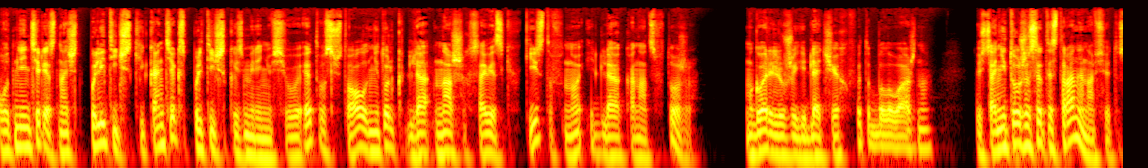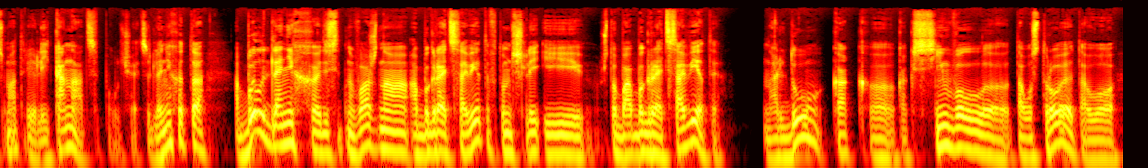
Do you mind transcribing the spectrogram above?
Вот мне интересно, значит, политический контекст, политическое измерение всего этого существовало не только для наших советских хоккеистов, но и для канадцев тоже. Мы говорили уже, и для чехов это было важно. То есть они тоже с этой стороны на все это смотрели, и канадцы, получается. Для них это... Было для них действительно важно обыграть Советы, в том числе и чтобы обыграть Советы, на льду как, э, как символ э, того строя, того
